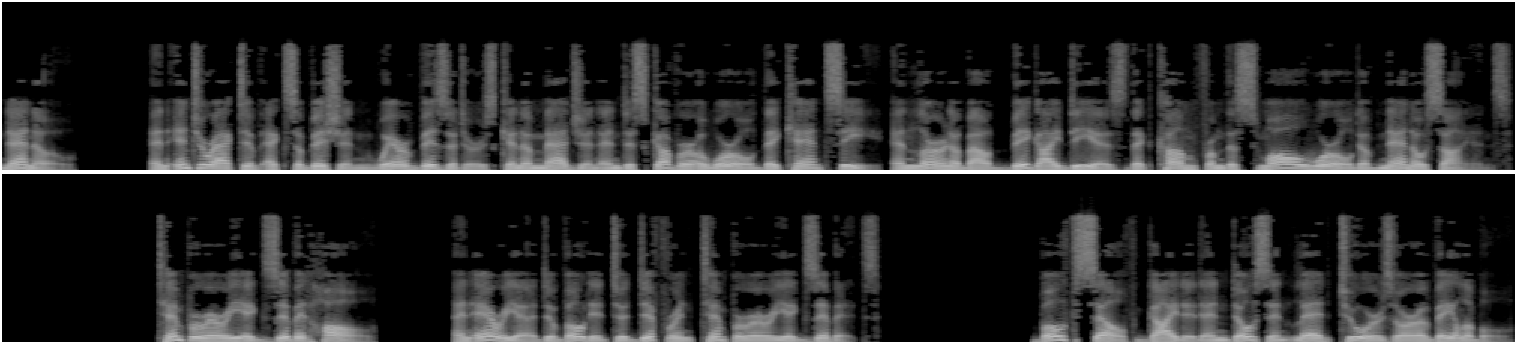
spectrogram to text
Nano an interactive exhibition where visitors can imagine and discover a world they can't see, and learn about big ideas that come from the small world of nanoscience. Temporary Exhibit Hall an area devoted to different temporary exhibits. Both self-guided and docent-led tours are available.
